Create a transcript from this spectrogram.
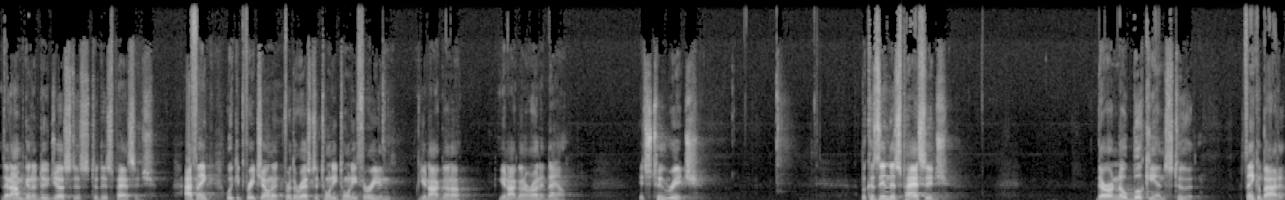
that I'm going to do justice to this passage. I think we could preach on it for the rest of 2023 and you're not going to you're not going to run it down. It's too rich. Because in this passage there are no bookends to it. Think about it.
